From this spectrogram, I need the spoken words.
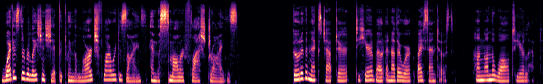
What is the relationship between the large flower designs and the smaller flash drawings? Go to the next chapter to hear about another work by Santos, hung on the wall to your left.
